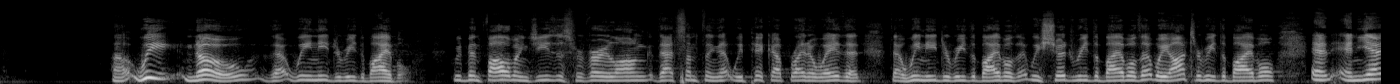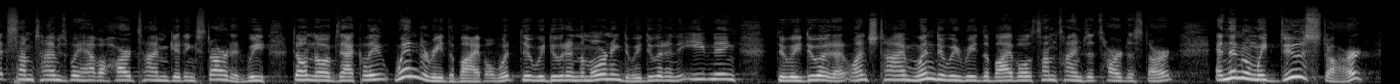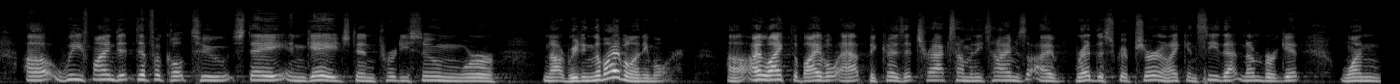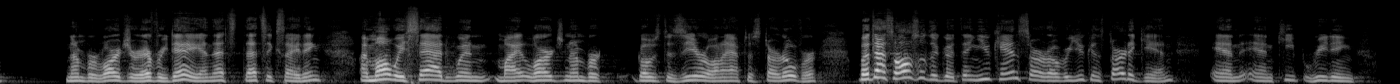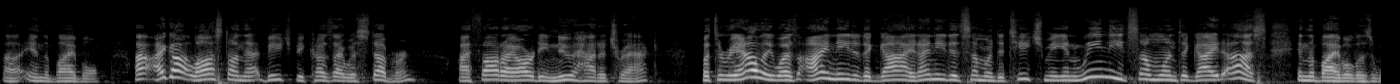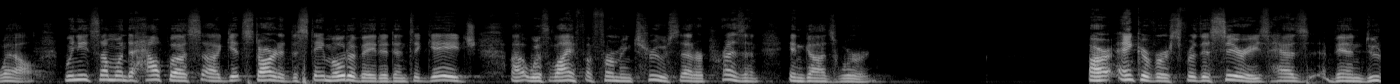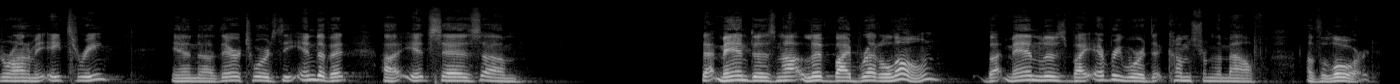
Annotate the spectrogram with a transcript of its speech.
Uh, we know that we need to read the Bible we've been following Jesus for very long, that's something that we pick up right away that, that we need to read the Bible, that we should read the Bible, that we ought to read the Bible. And, and yet, sometimes we have a hard time getting started. We don't know exactly when to read the Bible. What, do we do it in the morning? Do we do it in the evening? Do we do it at lunchtime? When do we read the Bible? Sometimes it's hard to start. And then when we do start, uh, we find it difficult to stay engaged, and pretty soon we're not reading the Bible anymore. Uh, I like the Bible app because it tracks how many times I've read the scripture, and I can see that number get one number larger every day, and that's that's exciting. I'm always sad when my large number goes to zero and I have to start over, but that's also the good thing. You can start over. You can start again and and keep reading uh, in the Bible. I, I got lost on that beach because I was stubborn. I thought I already knew how to track. But the reality was, I needed a guide. I needed someone to teach me, and we need someone to guide us in the Bible as well. We need someone to help us uh, get started, to stay motivated, and to gauge uh, with life affirming truths that are present in God's Word. Our anchor verse for this series has been Deuteronomy 8 3. And uh, there, towards the end of it, uh, it says, um, that man does not live by bread alone, but man lives by every word that comes from the mouth of the Lord.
